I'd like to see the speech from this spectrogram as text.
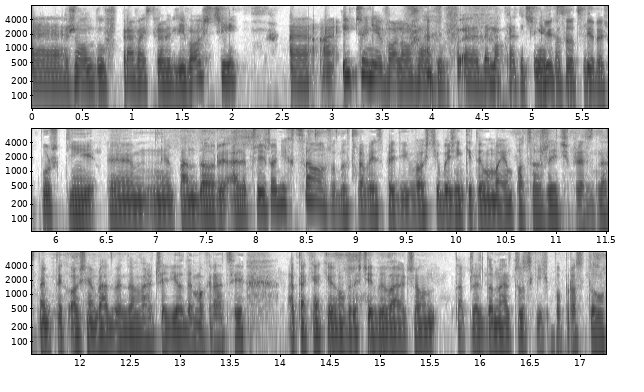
E, rządów Prawa i Sprawiedliwości i czy nie wolą rządów e, demokratycznej Nie chcę otwierać puszki Pandory, ale przecież oni chcą rządów Prawa i Sprawiedliwości, bo dzięki temu mają po co żyć. Przez następnych 8 lat będą walczyli o demokrację, a tak jak ją wreszcie wywalczą, to przecież Donald Tusk ich po prostu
